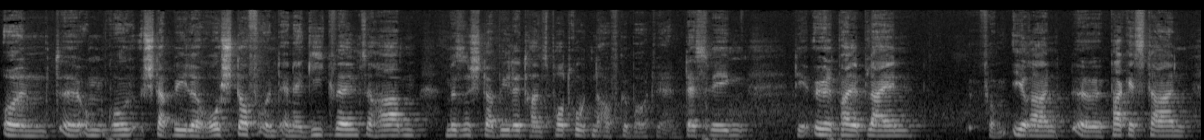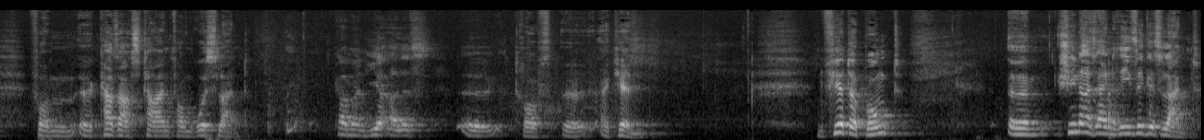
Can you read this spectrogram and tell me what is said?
Und äh, um stabile Rohstoff- und Energiequellen zu haben, müssen stabile Transportrouten aufgebaut werden. Deswegen die Ölpipeline vom Iran, äh, Pakistan, vom äh, Kasachstan, vom Russland. Kann man hier alles äh, drauf äh, erkennen. Ein vierter Punkt. Ähm, China ist ein riesiges Land,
